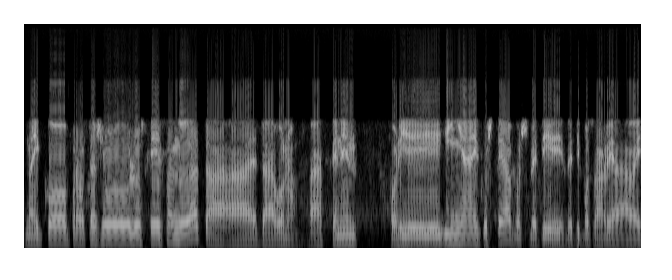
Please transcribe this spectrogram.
nahiko prozesu luzti izan du da, eta, eta bueno, azkenin hori ina ikustea, pues beti, beti pozgarria da, bai.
